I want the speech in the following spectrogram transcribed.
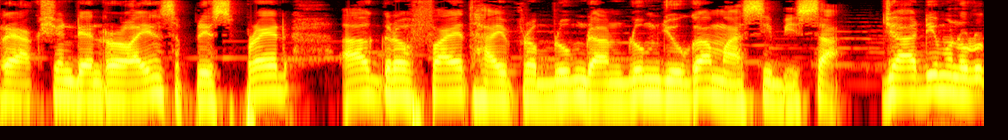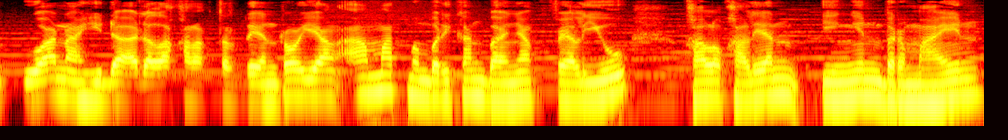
reaction Dendro lain seperti Spread, Aggravate, Hyper Bloom dan Bloom juga masih bisa. Jadi menurut gua Nahida adalah karakter Dendro yang amat memberikan banyak value kalau kalian ingin bermain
